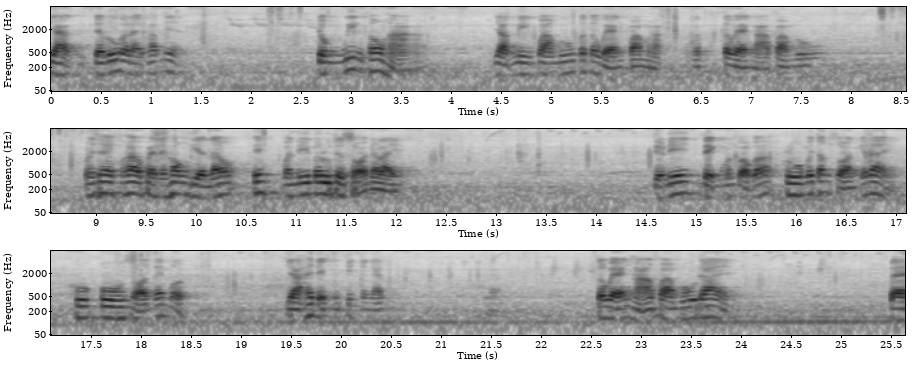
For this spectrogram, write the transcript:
อยากจะรู้อะไรครับเนี่ย จงวิ่งเข้าหา อยากมีความรู้ก็แสวงความหาแสวงหาความรู้ไม่ใช่เข้าไปในห้องเรียนแล้ว เอ๊ะ วันนี้ไม่รู้จะสอนอะไร เดี๋ยวนี้เด็กมันบอกว่า ครูไม่ต้องสอนก็ได้ ครูครูสอนได้หมด อย่าให้เด็กมันคิดอย่างนั้นนะแสวงหาความรู้ได้ แต่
